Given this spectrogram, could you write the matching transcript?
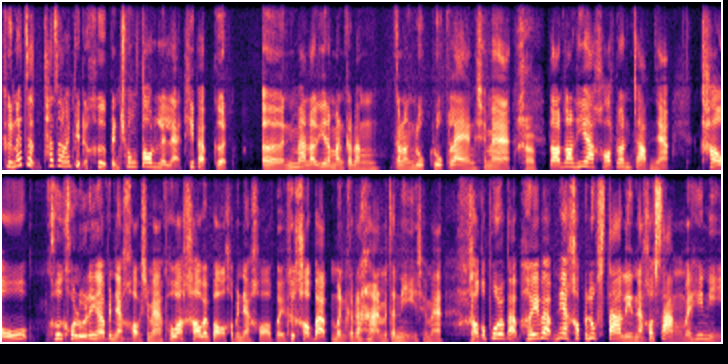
คือน่าจะถ้าจะไม่ผิดก็คือเป็นช่วงต้นเลยแหละที่แบบเกิด เออนี่มาแล้วเยอรมันกำลังกำลังลุกลุกแรงใช่ไหมครับตอนตอนที่ยาคอฟโดนจับเนี่ยเขาคือคนรู้ได้ไงว่าเป็นยาคอฟใช่ไหมเพราะว่าเขาไปบอกเขาเป็นยาคอฟไปคือเขาแบบเหมือนกับทหารมันจะหนีใช่ไหมเขาก็พูดว่าแบบเฮ้ยแบบเนี่ยเขาเป็นลูกสตาลินนะเขาสั่งไม่ให้หนี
